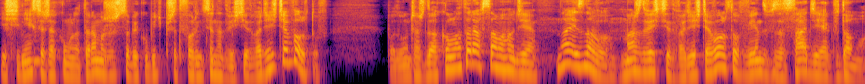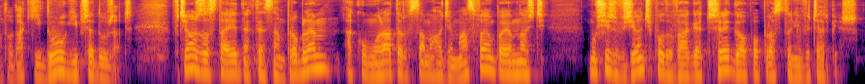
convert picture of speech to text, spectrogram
Jeśli nie chcesz akumulatora, możesz sobie kupić przetwornicę na 220 V. Podłączasz do akumulatora w samochodzie, no i znowu masz 220 V, więc w zasadzie jak w domu, to taki długi przedłużacz. Wciąż zostaje jednak ten sam problem. Akumulator w samochodzie ma swoją pojemność, musisz wziąć pod uwagę, czy go po prostu nie wyczerpiesz.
